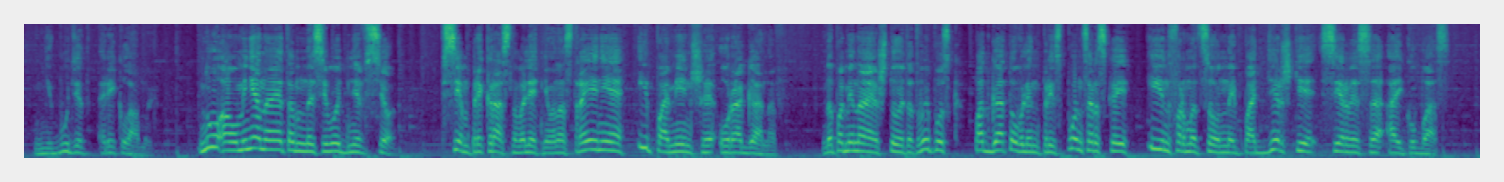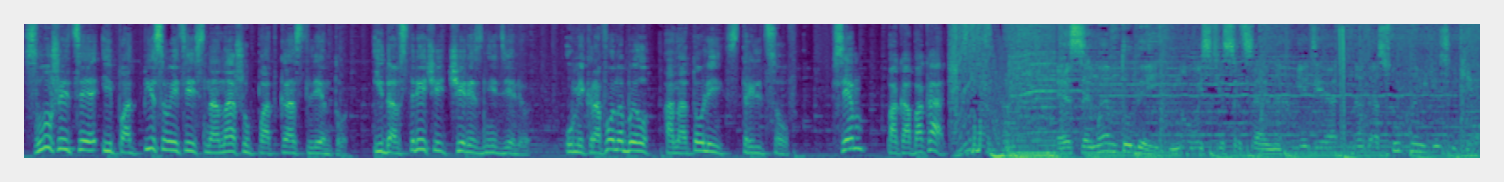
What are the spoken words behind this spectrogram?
Не будет рекламы. Ну, а у меня на этом на сегодня все. Всем прекрасного летнего настроения и поменьше ураганов. Напоминаю, что этот выпуск подготовлен при спонсорской и информационной поддержке сервиса iCubus. Слушайте и подписывайтесь на нашу подкаст-ленту. И до встречи через неделю. У микрофона был Анатолий Стрельцов. Всем пока-пока! SMM Today. Новости социальных медиа на доступном языке.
